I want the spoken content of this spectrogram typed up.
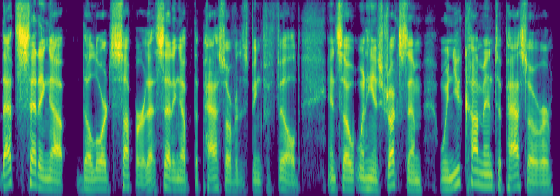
that's setting up the Lord's Supper. That's setting up the Passover that's being fulfilled. And so when he instructs them, when you come into Passover,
